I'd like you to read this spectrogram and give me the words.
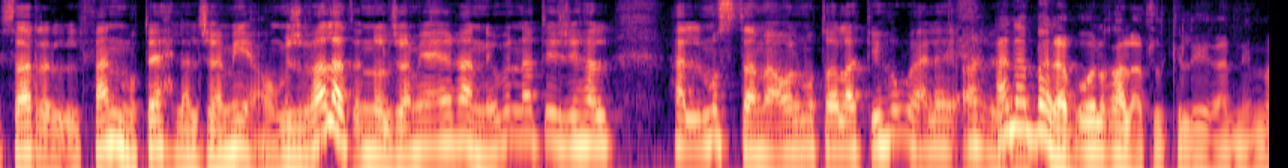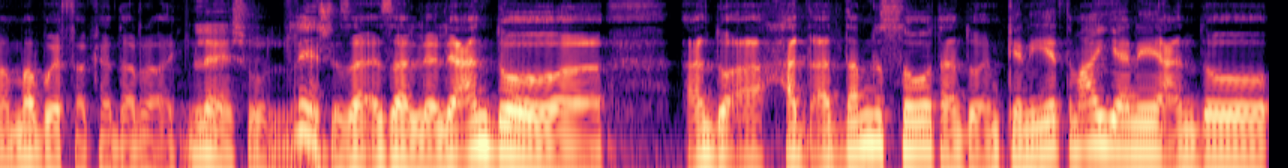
صار الفن متاح للجميع ومش غلط إنه الجميع يغني وبالنتيجة هال هالمستمع والمتلقي هو عليه يقرر. أنا بلا بقول غلط الكل يغني ما, ما بوافق هذا الرأي. ليش؟ شو ليش؟ اذا إذا اللي عنده آه، عنده حد ادنى من الصوت عنده إمكانيات معينة عنده آه،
